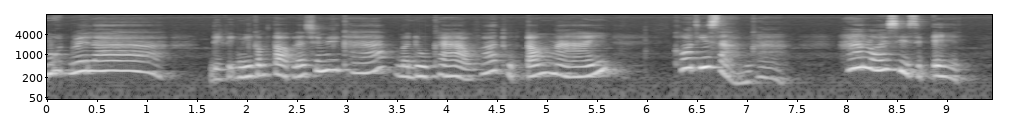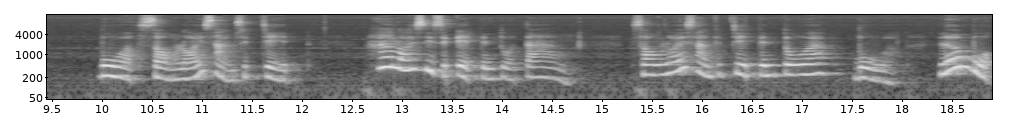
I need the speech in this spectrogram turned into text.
หมดเวลา เด็กๆมีคำตอบแล้วใช่ไหมคะ มาดูค่ะว่าถูกต้องไหม ข้อที่ 3 ค่ะ 541 บวก 237 541 เป็นตัวตั้ง 237 เป็นตัวบวก เริ่มบวก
